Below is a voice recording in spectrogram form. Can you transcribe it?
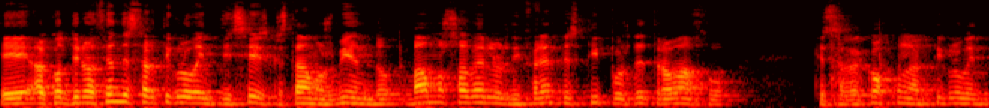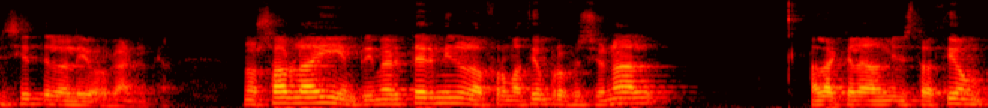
eh, a continuación de este artículo 26 que estábamos viendo, vamos a ver los diferentes tipos de trabajo que se recoge en el artículo 27 de la Ley Orgánica. Nos habla ahí, en primer término, la formación profesional, a la que la Administración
